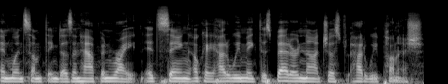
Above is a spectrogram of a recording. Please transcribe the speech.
and when something doesn't happen right. It's saying, okay, how do we make this better, not just how do we punish?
